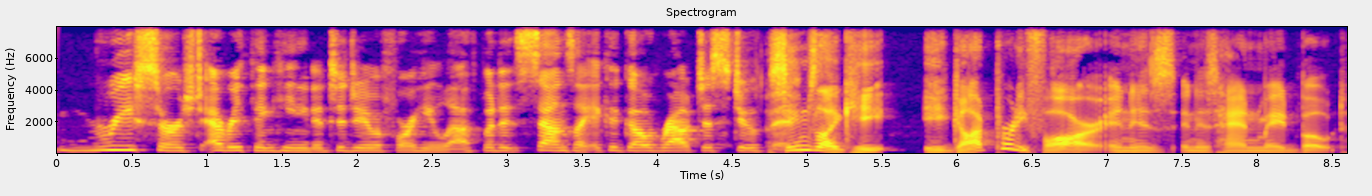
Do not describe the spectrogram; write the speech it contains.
researched everything he needed to do before he left, but it sounds like it could go route to stupid. Seems like he he got pretty far in his in his handmade boat.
